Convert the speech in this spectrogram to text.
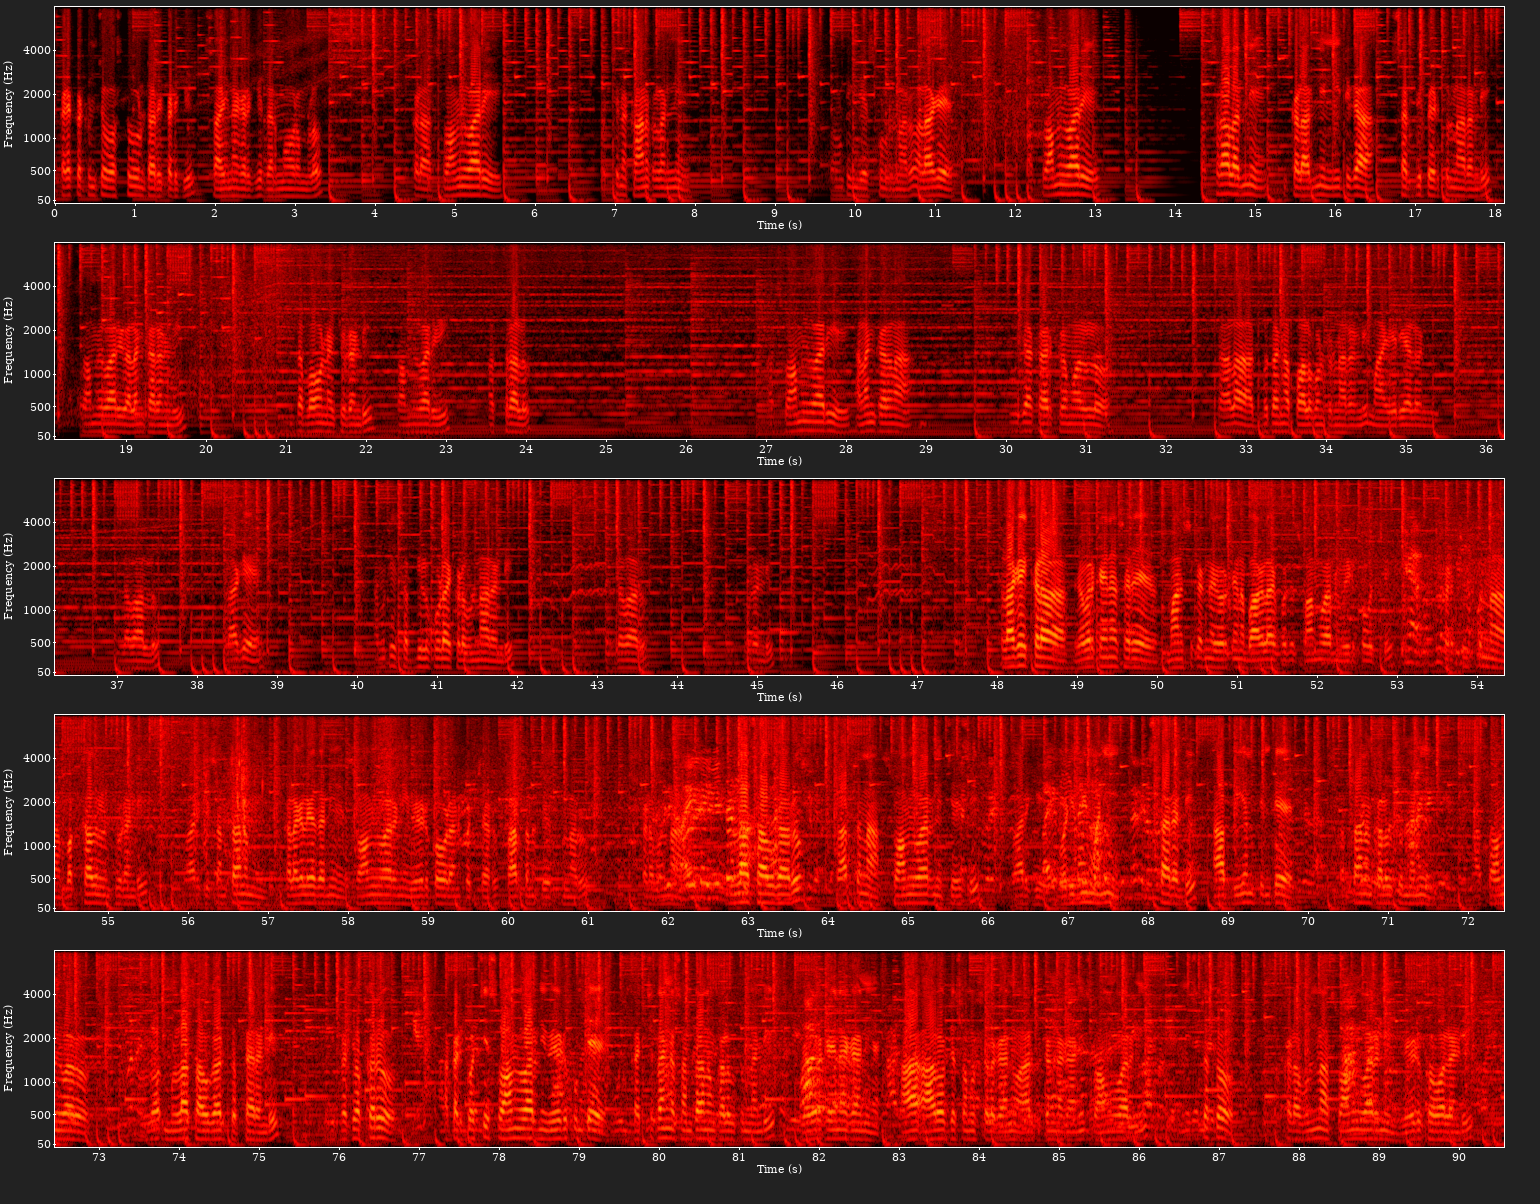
ఎక్కడెక్కడి నుంచో వస్తూ ఉంటారు ఇక్కడికి సాయినగర్కి ధర్మవరంలో. ఇక్కడ స్వామివారి వచ్చిన కానుకలన్నీ కౌంటింగ్ చేసుకుంటున్నారు. అలాగే స్వామివారి వస్త్రాలన్నీ ఇక్కడ అన్నీ నీట్గా సర్ది పెడుతున్నారండి. స్వామివారి అలంకరణవి ఎంత బాగున్నాయి చూడండి స్వామివారివి వస్త్రాలు. ఆ స్వామివారి అలంకరణ పూజా కార్యక్రమాలలో చాలా అద్భుతంగా పాల్గొంటున్నారండి మా ఏరియాలోని పిల్లవాళ్ళు. అలాగే కమిటీ సభ్యులు కూడా ఇక్కడ ఉన్నారండి. పెద్దవారు. చూడండి. అలాగే ఇక్కడ ఎవరికైనా సరే మానసికంగా ఎవరికైనా బాగలేకపోతే స్వామివారిని వేడుకోవచ్చు. ఇక్కడ చూస్తున్న భక్తాదులను చూడండి. వారికి సంతానం కలగలేదని స్వామివారిని వేడుకోవడానికి వచ్చారు. ప్రార్థన చేస్తున్నారు. ఇక్కడ ఉన్న ముల్లా గారు ప్రార్థన స్వామివారిని చేసి వారికి వడి బియ్యమని ఇస్తారండి. ఆ బియ్యం తింటే సంతానం కలుగుతుందని ఆ స్వామివారు ముల్లాసావు గారు చెప్పారండి. ప్రతి ఒక్కరూ అక్కడికి వచ్చి స్వామివారిని వేడుకుంటే ఖచ్చితంగా సంతానం కలుగుతుందండి. ఎవరికైనా కానీ ఆరోగ్య సమస్యలు కానీ ఆర్థికంగా కానీ స్వామివారిని నిష్టతో అక్కడ ఉన్న స్వామివారిని వేడుకోవాలండి.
